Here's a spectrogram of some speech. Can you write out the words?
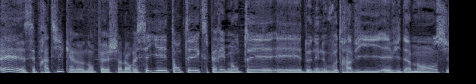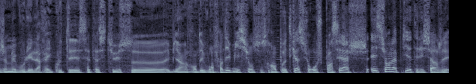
Eh, c'est pratique, euh, n'empêche. Alors essayez, tentez, expérimentez et donnez-nous votre avis, évidemment. Si jamais vous voulez la réécouter, cette astuce, euh, eh bien, rendez-vous en fin d'émission. Ce sera en podcast sur rouge.ch et sur l'appli à télécharger.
